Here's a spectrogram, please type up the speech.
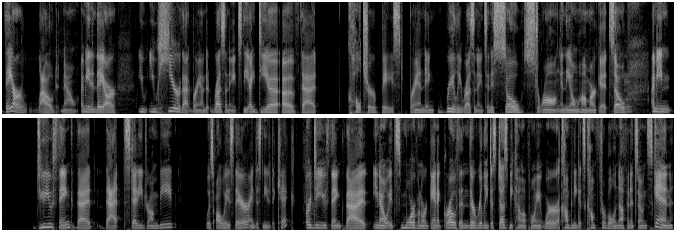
They are loud now. I mean, and they are, you, you hear that brand, it resonates. The idea of that culture based branding really resonates and is so strong in the Omaha market. So, mm-hmm. I mean, do you think that that steady drumbeat was always there and just needed a kick? Or do you think that, you know, it's more of an organic growth and there really just does become a point where a company gets comfortable enough in its own skin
